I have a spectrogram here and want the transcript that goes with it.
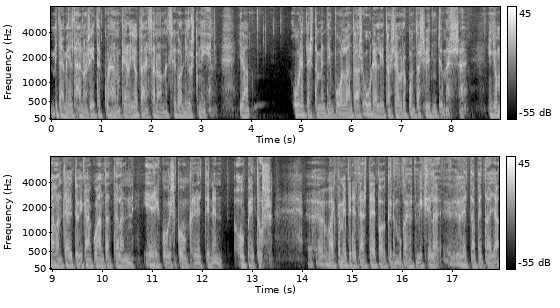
mitä mieltä hän on siitä, kun hän on kerran jotain sanonut, se on just niin. Ja Uuden testamentin puolella on taas Uuden liiton seurakunta syntymässä. niin Jumalan täytyy ikään kuin antaa tällainen erikoiskonkreettinen opetus. Vaikka me pidetään sitä epäoikeudenmukaisena, että miksi siellä yhdet tapetaan ja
